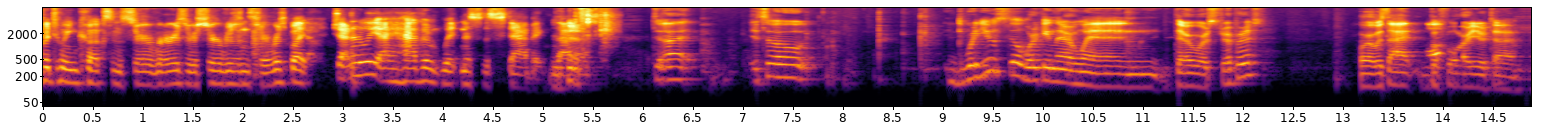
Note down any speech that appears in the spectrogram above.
between cooks and servers or servers and servers, but generally I haven't witnessed the stabbing. That's Uh, so, were you still working there when there were strippers, or was that before your time?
